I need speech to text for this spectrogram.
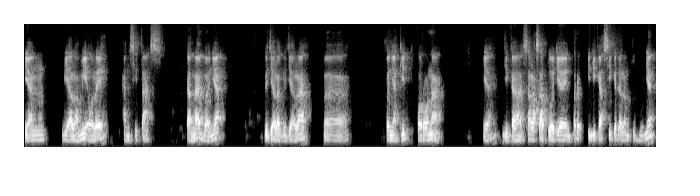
yang dialami oleh ansitas karena banyak gejala-gejala eh, penyakit corona. Ya, jika salah satu aja yang terindikasi ke dalam tubuhnya,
